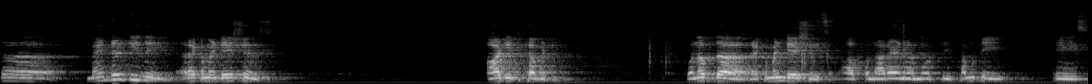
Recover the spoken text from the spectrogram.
The mandatory recommendations audit committee. One of the recommendations of narayana murthy committee is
